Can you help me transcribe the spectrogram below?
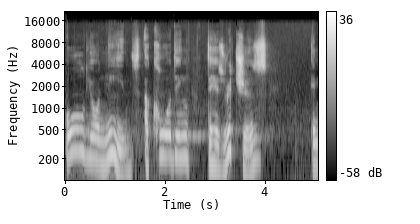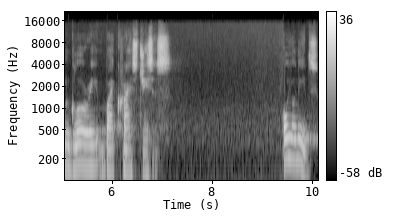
all your needs according to his riches in glory by Christ Jesus. All your needs.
